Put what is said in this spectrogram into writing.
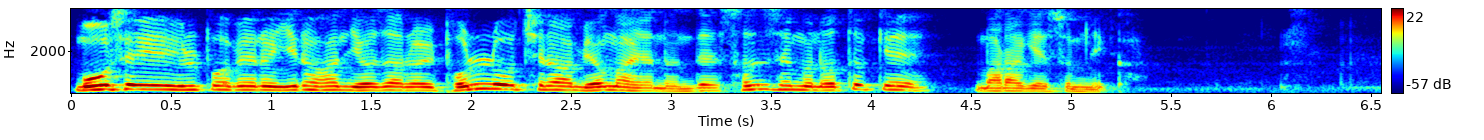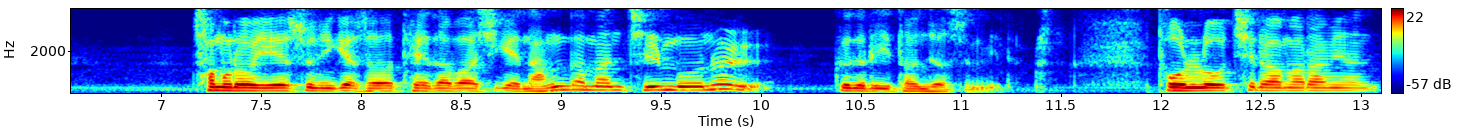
모세의 율법에는 이러한 여자를 돌로 치라 명하였는데 선생은 어떻게 말하겠습니까? 참으로 예수님께서 대답하시기에 난감한 질문을 그들이 던졌습니다. 돌로 치라 말하면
